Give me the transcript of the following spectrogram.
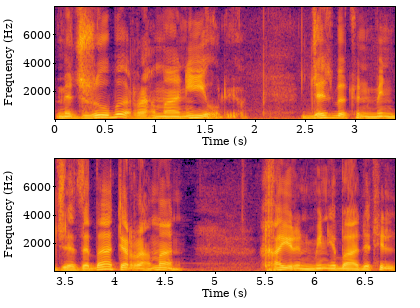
Meczubu rahmani oluyor. Cezbetün min cezebatir rahman. Hayrın min ibadetil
